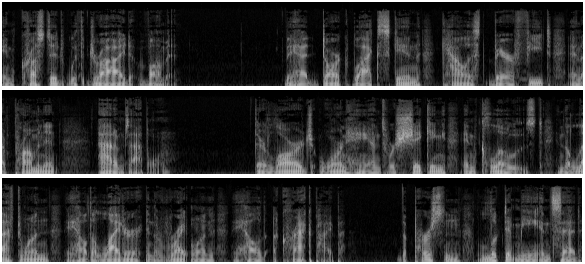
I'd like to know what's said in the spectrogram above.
and crusted with dried vomit. They had dark black skin, calloused bare feet, and a prominent Adam's apple. Their large, worn hands were shaking and closed. In the left one, they held a lighter. In the right one, they held a crack pipe. The person looked at me and said,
